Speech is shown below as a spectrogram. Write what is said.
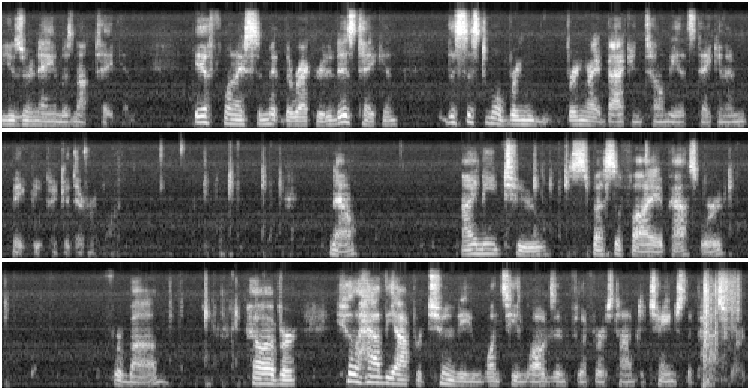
username is not taken. If, when I submit the record, it is taken, the system will bring, bring right back and tell me it's taken and make me pick a different one. Now, I need to specify a password for Bob. However, he'll have the opportunity once he logs in for the first time to change the password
